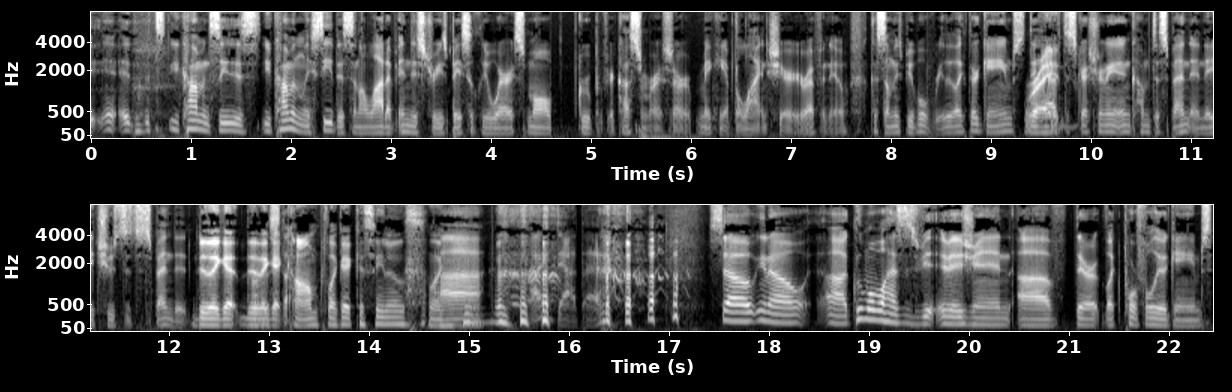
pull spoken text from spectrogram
it's you commonly see this. You commonly see this in a lot of industries, basically, where a small group of your customers are making up the lion's share of your revenue because some of these people really like their games. They Right. have discretionary income to spend, and they choose to spend it. Do they get do they get stuff. comped like at casinos? Like, Uh, I doubt that. so you know, uh, Glu Mobile has this vi- vision of their like portfolio games.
